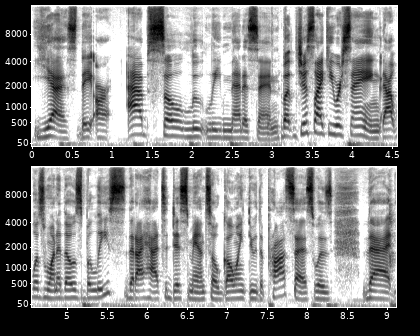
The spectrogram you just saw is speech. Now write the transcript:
yes they are absolutely medicine. But just like you were saying, that was one of those beliefs that I had to dismantle going through the process was that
